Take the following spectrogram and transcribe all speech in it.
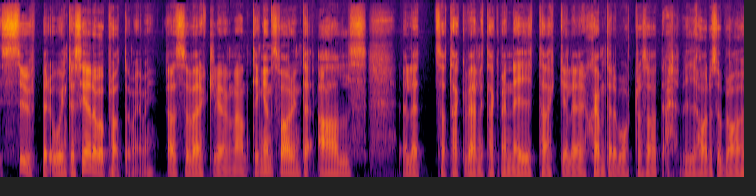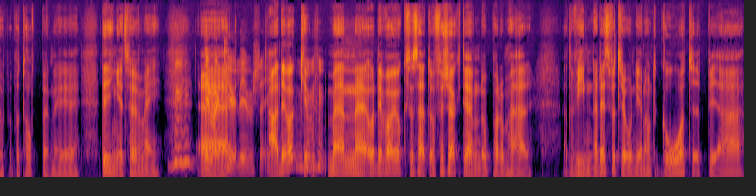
superointresserade av att prata med mig. Alltså verkligen antingen svarar inte alls eller sa tack, vänligt tack men nej tack eller skämtade bort och sa att äh, vi har det så bra uppe på toppen, det är, det är inget för mig. Det var Eh, kul i och för sig. Ja, det var kul. Men, eh, och det var ju också så att då försökte jag ändå på de här, att vinna dess förtroende genom att gå typ via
